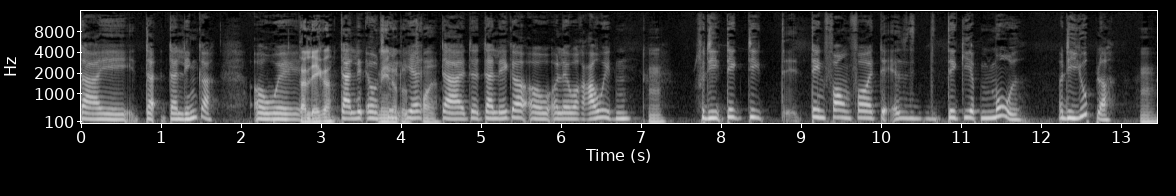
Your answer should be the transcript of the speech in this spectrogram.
der, der, der linker. Og, øh, Der lægger, der, undskyld, mener du, ja, tror jeg. Der, der, der ligger og, og laver rav i den. Mm. Fordi det, det, det er en form for, at det, altså, det giver dem mod, og de jubler. Mm.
